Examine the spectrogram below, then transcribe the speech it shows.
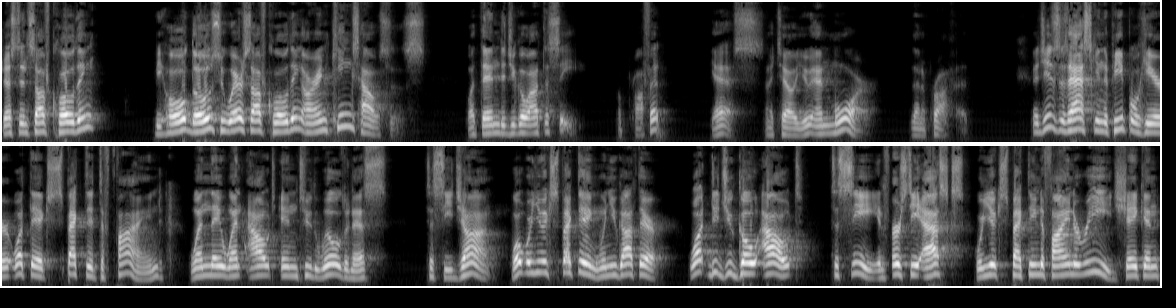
dressed in soft clothing? Behold, those who wear soft clothing are in king's houses. What then did you go out to see? A prophet? Yes, I tell you, and more than a prophet. Now Jesus is asking the people here what they expected to find when they went out into the wilderness to see John. What were you expecting when you got there? What did you go out to see? And first he asks, were you expecting to find a reed shaken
